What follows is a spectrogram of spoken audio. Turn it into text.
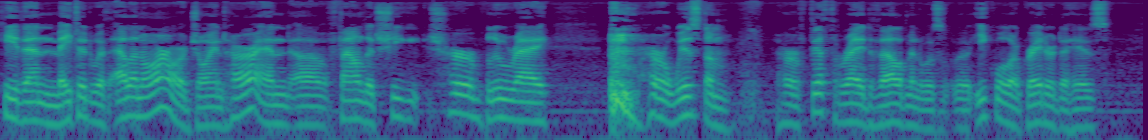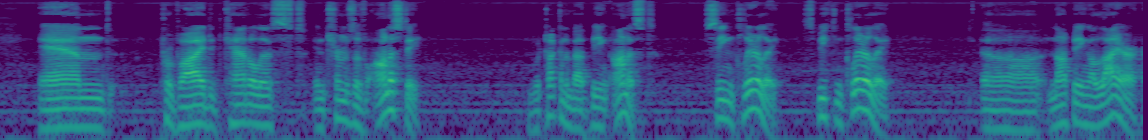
He then mated with Eleanor or joined her and uh, found that she, her blue ray, her wisdom, her fifth ray development was uh, equal or greater to his and provided catalyst in terms of honesty. We're talking about being honest, seeing clearly, speaking clearly, uh, not being a liar,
